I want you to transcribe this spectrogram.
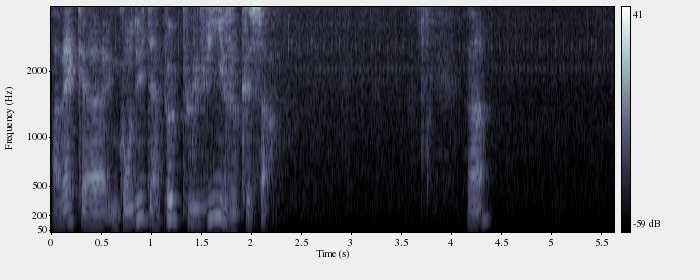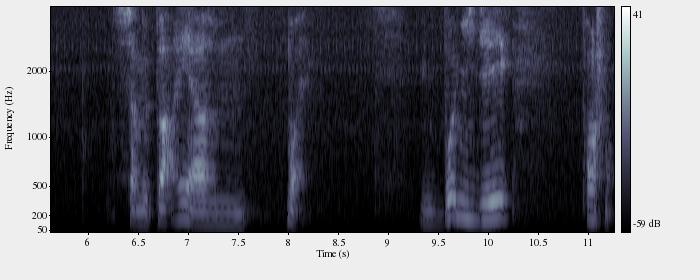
avec euh, une conduite un peu plus vive que ça. Hein ça me paraît euh, une bonne idée, franchement.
